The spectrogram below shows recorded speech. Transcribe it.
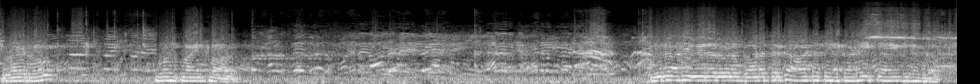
Right out. One point foul. இரு அணி வீரர்களும் கவனத்திற்கு ஆட்டத்தின் கடைசி ஐந்து நிமிடம்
